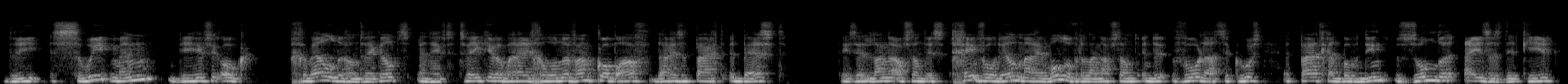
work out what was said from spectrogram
Drie Sweetman, die heeft zich ook geweldig ontwikkeld en heeft twee keer op rij gewonnen van kop af. Daar is het paard het best. Deze lange afstand is geen voordeel, maar hij won over de lange afstand in de voorlaatste koers. Het paard gaat bovendien zonder ijzers dit keer.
